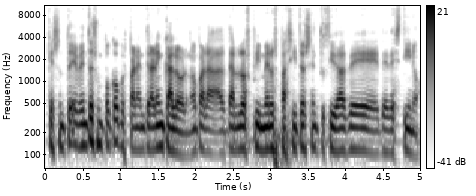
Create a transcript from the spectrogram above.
que son eventos un poco pues para entrar en calor, ¿no? Para dar los primeros pasitos en tu ciudad de, de destino.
